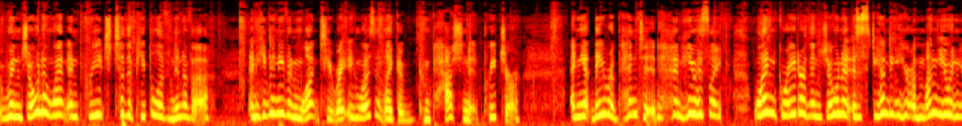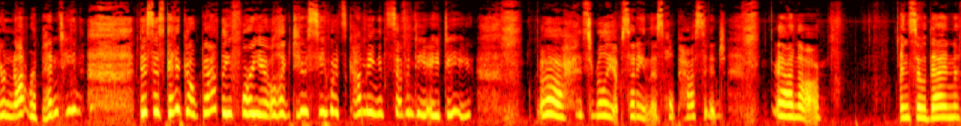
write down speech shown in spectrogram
when Jonah went and preached to the people of Nineveh, and he didn't even want to, right? He wasn't like a compassionate preacher. And yet they repented. And he was like, One greater than Jonah is standing here among you, and you're not repenting? This is going to go badly for you. Like, do you see what's coming in 70 AD? Oh, it's really upsetting, this whole passage. And, uh, and so then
